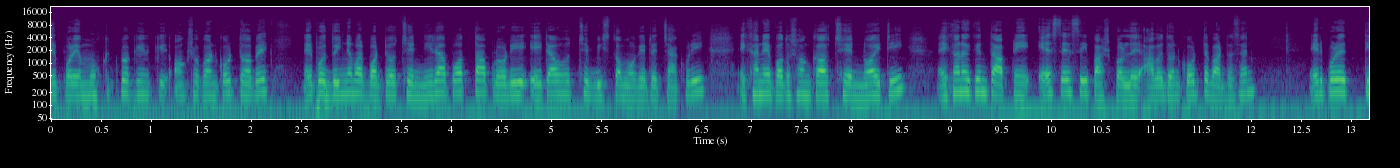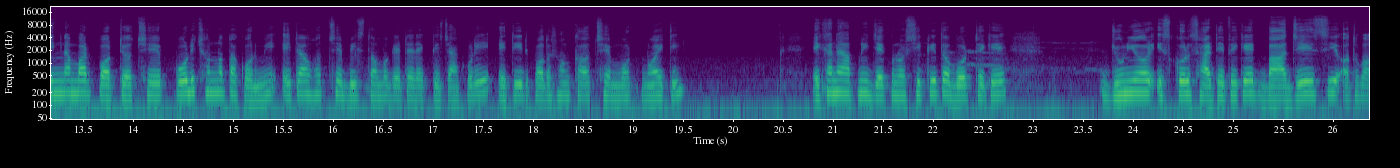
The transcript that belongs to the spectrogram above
এরপরে মৌখিক অংশগ্রহণ করতে হবে। এরপর দুই নম্বর পদটি হচ্ছে নিরাপত্তা প্রহরী, এটাও হচ্ছে বিশতম গ্রেডের চাকরি। এখানে পদসংখ্যা হচ্ছে নয়টি। এখানেও কিন্তু আপনি এসএসসি পাশ করলে আবেদন করতে পারতেছেন। এরপরে তিন নাম্বার পদটি হচ্ছে পরিচ্ছন্নতা কর্মী। এটাও হচ্ছে বিশতম গেটের একটি চাকুরি। এটির পদসংখ্যা হচ্ছে মোট নয়টি। এখানে আপনি যে কোনো স্বীকৃত বোর্ড থেকে জুনিয়র স্কুল সার্টিফিকেট বা জেএসসি অথবা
